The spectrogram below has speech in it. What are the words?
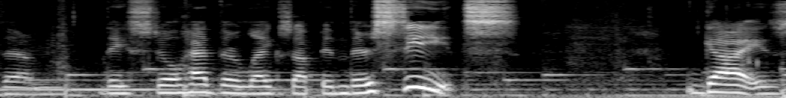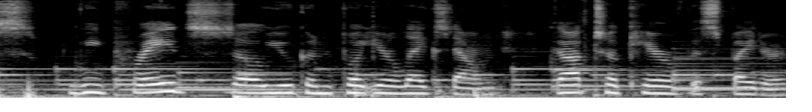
them. They still had their legs up in their seats. Guys, we prayed so you can put your legs down. God took care of the spider.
